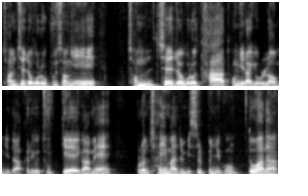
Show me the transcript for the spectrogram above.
전체적으로 구성이 전체적으로 다 동일하게 올라옵니다. 그리고 두께감에 그런 차이만 좀 있을 뿐이고 또 하나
